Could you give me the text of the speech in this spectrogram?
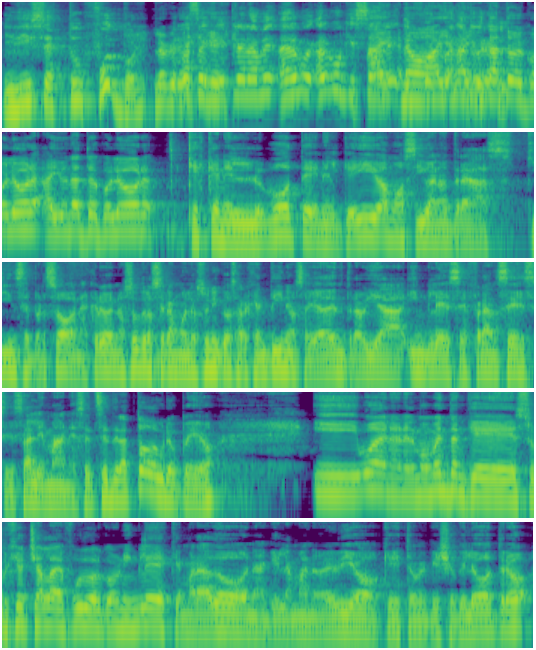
y dices tú fútbol. Lo que Pero pasa es que- claramente algo, algo que sale Hay, de no, hay, hay un dato de color, hay un dato de color que es que en el bote en el que íbamos iban otras 15 personas. Creo que nosotros éramos los únicos argentinos, ahí adentro había ingleses, franceses, alemanes, etcétera, todo europeo. Y bueno, en el momento en que surgió charla de fútbol con un inglés, que Maradona, que la mano de Dios, que esto, que aquello, que lo otro,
